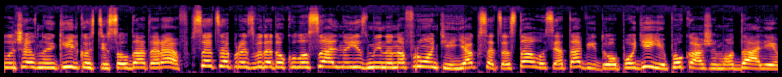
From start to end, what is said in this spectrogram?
величезної кількості солдат РФ. Все це призведе до колосальної зміни на фронті. Як все це сталося, та відео події покажемо далі.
